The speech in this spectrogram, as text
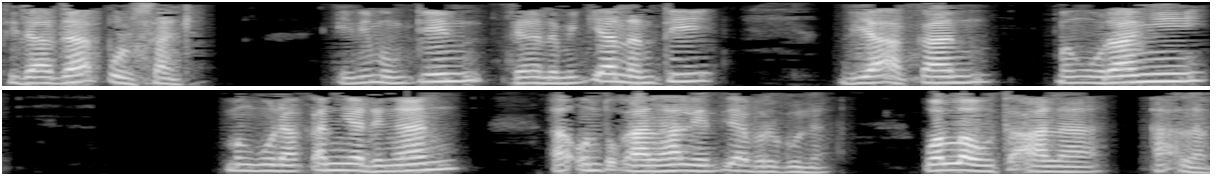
tidak ada pulsanya. Ini mungkin dengan demikian nanti dia akan mengurangi menggunakannya dengan uh, untuk hal-hal yang tidak berguna. Wallahu taala a'lam.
